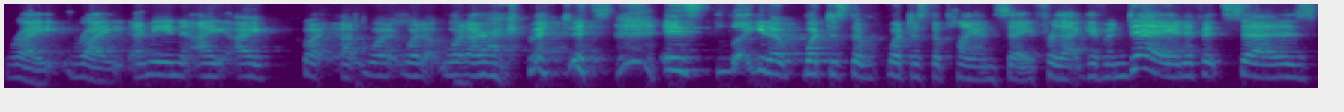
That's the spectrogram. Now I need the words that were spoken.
Right. Right. I mean, I. I what uh, what what what I recommend is is you know what does the what does the plan say for that given day? And if it says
